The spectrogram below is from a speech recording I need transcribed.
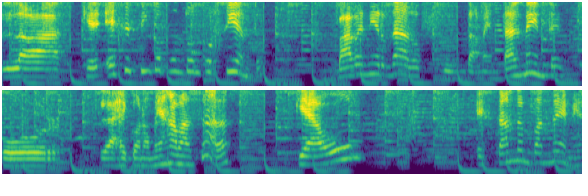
las, que ese 5.1% va a venir dado fundamentalmente por las economías avanzadas que aún estando en pandemia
